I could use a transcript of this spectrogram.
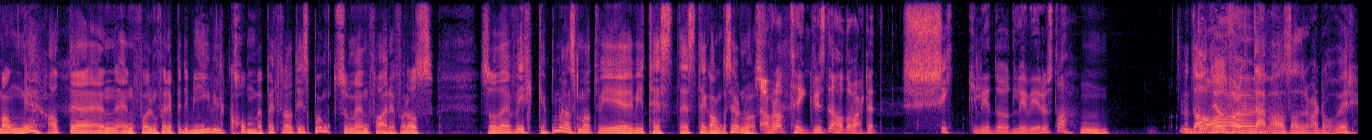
mange at eh, en, en form for epidemi vil komme på et eller annet tidspunkt, som er en fare for oss. Så det virker på meg som at vi, vi testes til gangs her nå. Ja, Altså. for da Tenk hvis det hadde vært et skikkelig dødelig virus, da. Men da hadde Da- jo folk daua, så hadde det vært over.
